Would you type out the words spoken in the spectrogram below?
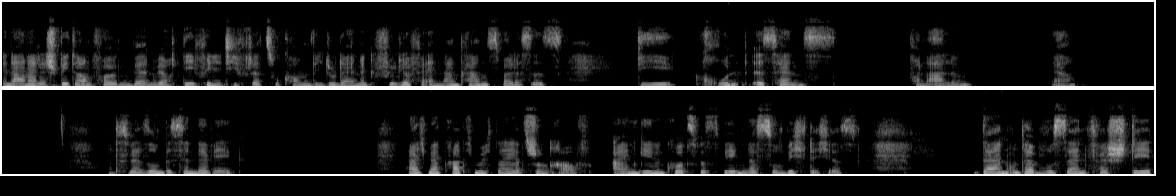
In einer der späteren Folgen werden wir auch definitiv dazu kommen, wie du deine Gefühle verändern kannst, weil das ist die Grundessenz von allem. Ja. Und das wäre so ein bisschen der Weg. Ja, ich merke gerade, ich möchte da jetzt schon drauf eingehen, kurz, weswegen das so wichtig ist. Dein Unterbewusstsein versteht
